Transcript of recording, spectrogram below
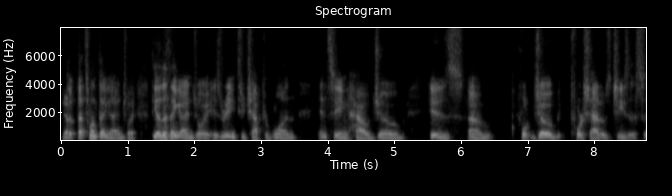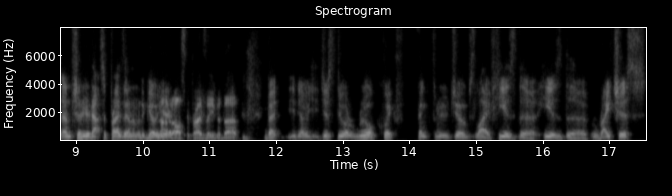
Yeah. So that's one thing I enjoy. The other thing I enjoy is reading through chapter one and seeing how Job is um for Job foreshadows Jesus. I'm sure you're not surprised that I'm going to go Not here at all surprised that you did that. but you know you just do a real quick think through job's life he is the he is the righteous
